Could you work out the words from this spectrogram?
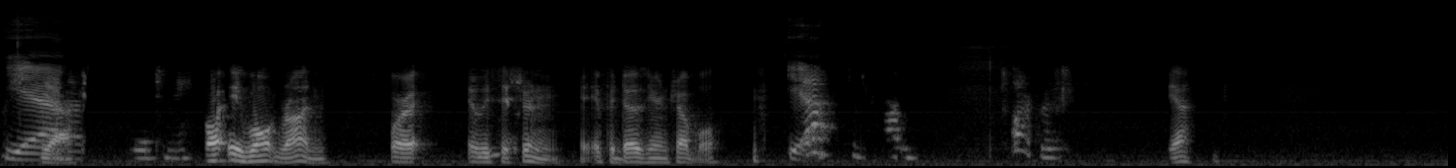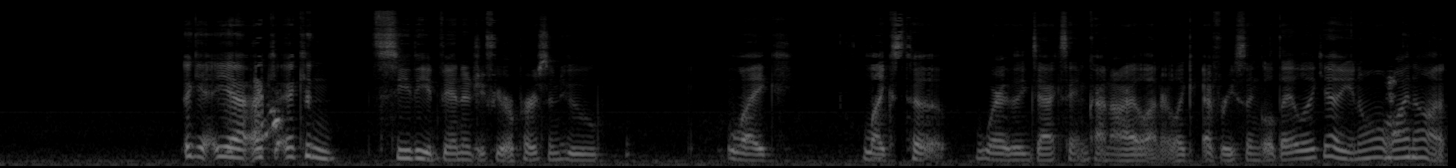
yeah. Yeah. Weird. Well, it won't run, or at mm-hmm. least it shouldn't. If it does, you're in trouble. Yeah. Yeah. It's fun. It's waterproof. Again, yeah, I, c- I can see the advantage if you're a person who like likes to wear the exact same kind of eyeliner like every single day. Like, yeah, you know what? Why mm-hmm. not?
